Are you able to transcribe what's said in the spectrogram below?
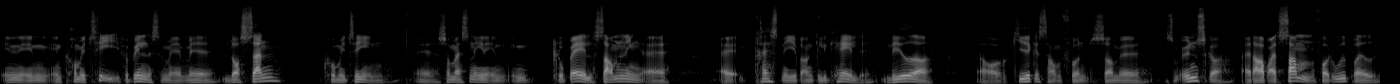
en, en, en komité i forbindelse med, med Lausanne-komiteen, uh, som er sådan en, en, en global samling af, af kristne evangelikale ledere og kirkesamfund, som, uh, som ønsker at arbejde sammen for at udbrede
